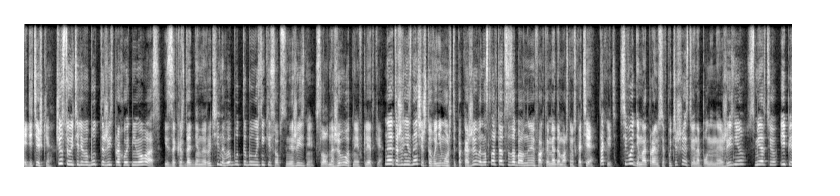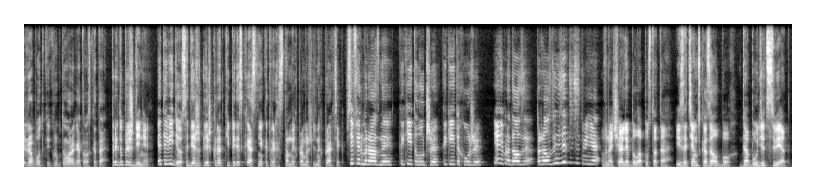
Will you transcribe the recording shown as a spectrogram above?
Эй, детишки, чувствуете ли вы, будто жизнь проходит мимо вас? Из-за каждодневной рутины вы будто бы узники собственной жизни, словно животные в клетке. Но это же не значит, что вы не можете пока живы наслаждаться забавными фактами о домашнем скоте. Так ведь? Сегодня мы отправимся в путешествие, наполненное жизнью, смертью и переработкой крупного рогатого скота. Предупреждение. Это видео содержит лишь краткий пересказ некоторых основных промышленных практик. Все фермы разные, какие-то лучше, какие-то хуже. Я не продался. Пожалуйста, не сердитесь на меня. Вначале была пустота, и затем сказал Бог, да будет свет.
